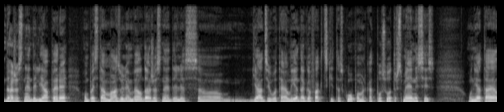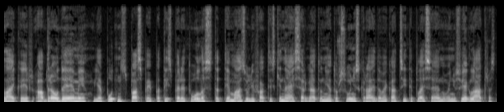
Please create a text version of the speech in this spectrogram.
dažas nedēļas jāpērē, un pēc tam mazuļiem vēl dažas nedēļas uh, jādzīvo tajā liedaga. Faktiski tas kopumā ir kaut pusotrs mēnesis. Uh, Un, ja tajā laikā ir apdraudējumi, ja putns paspēja pat izpērēt olas, tad tie mazuļi faktiski neaizsargāti, un, ja tur suņi skraida vai kādi citi plēsē, nu, viņus viegli atrast.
